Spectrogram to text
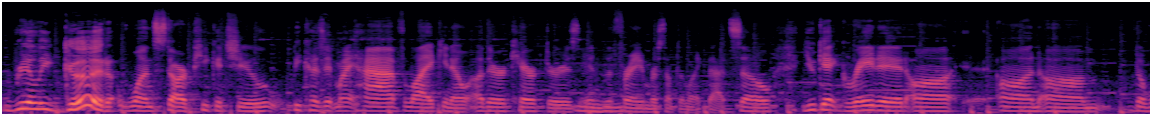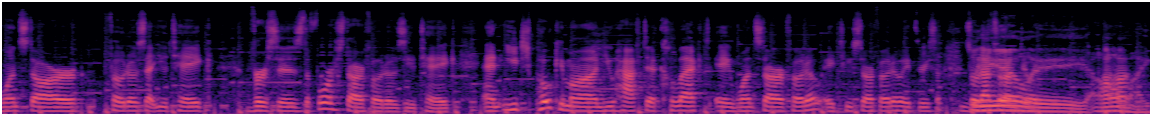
really good one star Pikachu because it might have like you know other characters in the frame or something like that. So you get graded on on um, the one star photos that you take versus the four star photos you take. And each Pokemon, you have to collect a one star photo, a two star photo, a three star. So that's what I'm doing. really? Oh Uh-huh. my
